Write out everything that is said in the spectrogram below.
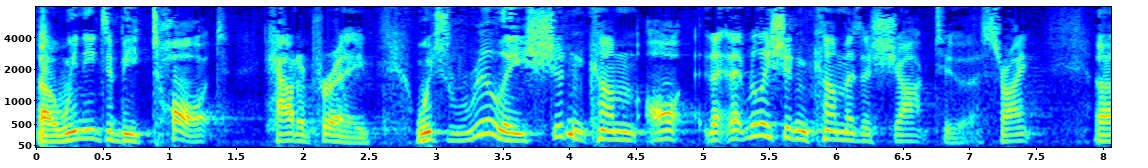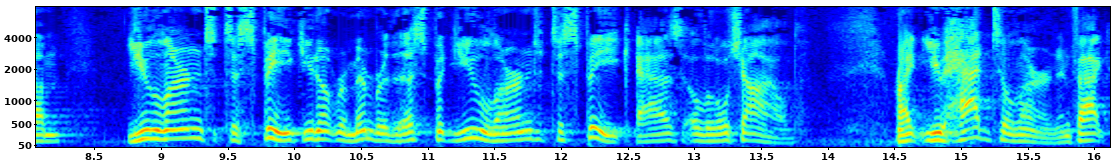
Uh, we need to be taught how to pray, which really shouldn't come all, that, that really shouldn't come as a shock to us, right? Um, you learned to speak. You don't remember this, but you learned to speak as a little child. Right? You had to learn. In fact,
